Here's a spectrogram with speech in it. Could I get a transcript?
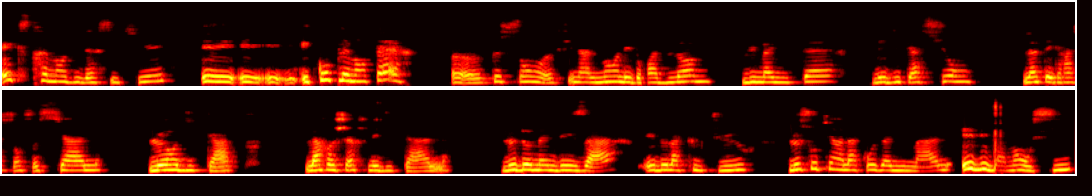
extrêmement diversifiés et, complémentaires euh, que sont euh, finalement les droits de l'homme, l'humanitaire, l'éducation, l'intégration sociale, le handicap, la recherche médicale, le domaine des arts et de la culture, le soutien à la cause animale, évidemment aussi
